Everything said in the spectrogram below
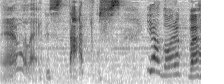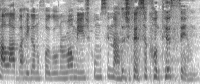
É, moleque, status. E agora vai ralar a barriga no fogão normalmente, como se nada tivesse acontecendo.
